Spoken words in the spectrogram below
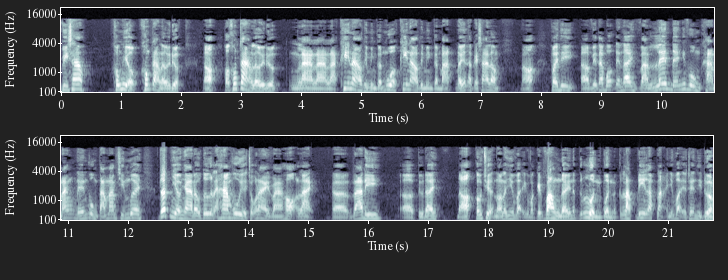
vì sao? Không hiểu không trả lời được. Đó họ không trả lời được là là là khi nào thì mình cần mua khi nào thì mình cần bán. Đấy là cái sai lầm. Đó vậy thì ờ, uh, Viettelbot đến đây và lên đến cái vùng khả năng đến vùng 85 90 rất nhiều nhà đầu tư lại ham vui ở chỗ này và họ lại uh, ra đi uh, từ đây đó câu chuyện nó là như vậy và cái vòng đấy nó cứ luẩn quẩn nó cứ lặp đi lặp lại như vậy ở trên thị trường.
